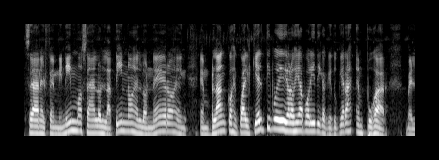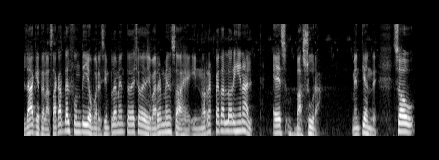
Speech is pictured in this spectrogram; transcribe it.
Sea en el feminismo, sea en los latinos, en los negros, en, en blancos, en cualquier tipo de ideología política que tú quieras empujar, ¿verdad? Que te la sacas del fundillo por el simplemente hecho de llevar el mensaje y no respetar lo original, es basura. ¿Me entiendes? So,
